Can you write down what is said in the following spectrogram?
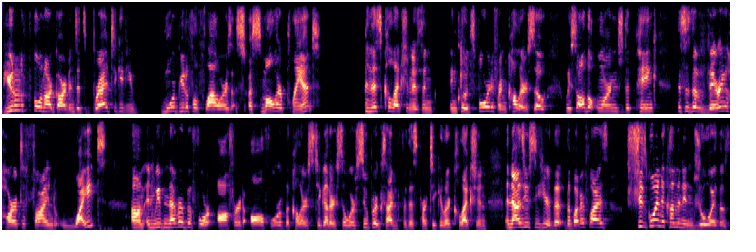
beautiful in our gardens. It's bred to give you more beautiful flowers, a, a smaller plant. And this collection is in, includes four different colors. So we saw the orange, the pink. This is a very hard to find white. Um, and we've never before offered all four of the colors together. So we're super excited for this particular collection. And as you see here, the, the butterflies, she's going to come and enjoy those,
